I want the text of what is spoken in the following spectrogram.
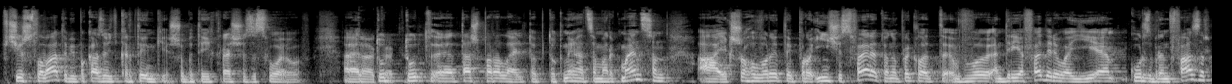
вчиш слова, тобі показують картинки, щоб ти їх краще засвоював. Е, так, тут так. тут е, та ж паралель. Тобто книга це Марк Менсон. А якщо говорити про інші сфери, то, наприклад, в Андрія Федорєва є курс Брендфазер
